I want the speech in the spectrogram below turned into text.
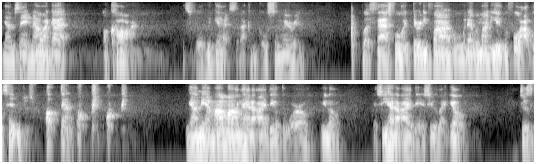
You know what I'm saying? Now I got a car it's filled with gas that I can go somewhere in. But fast forward 35 or whatever amount of years before, I was him just up, down. You know what I mean? And my mom had an idea of the world, you know, and she had an idea and she was like, yo, just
